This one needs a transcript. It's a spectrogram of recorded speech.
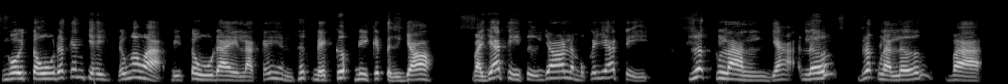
Ngồi tù đó các anh chị đúng không ạ? À? bị tù đầy là cái hình thức để cướp đi cái tự do. Và giá trị tự do là một cái giá trị rất là giá lớn rất là lớn và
